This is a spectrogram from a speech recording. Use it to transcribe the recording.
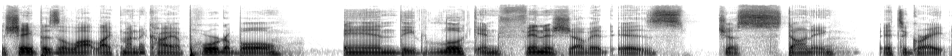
The shape is a lot like my Nakaya Portable, and the look and finish of it is just stunning. It's a great.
